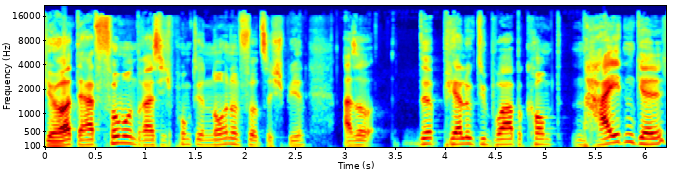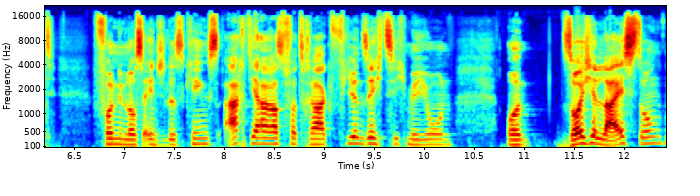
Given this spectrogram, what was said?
gehört. Der hat 35 Punkte in 49 Spielen. Also Pierre-Luc Dubois bekommt ein Heidengeld von den Los Angeles Kings. Acht Jahresvertrag, 64 Millionen. Und solche Leistungen.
